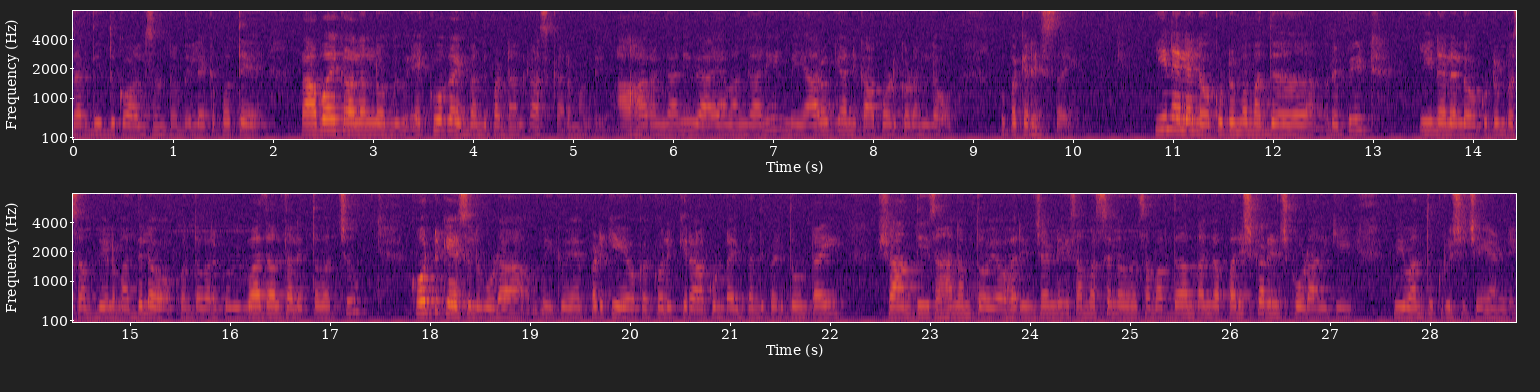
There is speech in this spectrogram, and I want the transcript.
సరిదిద్దుకోవాల్సి ఉంటుంది. లేకపోతే రాబోయే కాలంలో మేము ఎక్కువగా ఇబ్బంది పడడానికి ఆస్కారం ఉంది. ఆహారం కానీ వ్యాయామం కానీ మీ ఆరోగ్యాన్ని కాపాడుకోవడంలో ఉపకరిస్తాయి. ఈ నెలలో కుటుంబ మధ్య రిపీట్ ఈ నెలలో కుటుంబ సభ్యుల మధ్యలో కొంతవరకు వివాదాలు తలెత్తవచ్చు. కోర్టు కేసులు కూడా మీకు ఎప్పటికీ ఒక కొలిక్కి రాకుండా ఇబ్బంది పెడుతూ ఉంటాయి. శాంతి సహనంతో వ్యవహరించండి. సమస్యలను సమర్థవంతంగా పరిష్కరించుకోవడానికి మీ వంతు కృషి చేయండి.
